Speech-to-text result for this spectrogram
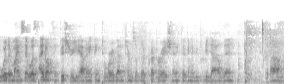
where their mindset was. I don't think this year you have anything to worry about in terms of their preparation. I think they're going to be pretty dialed in. Um,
